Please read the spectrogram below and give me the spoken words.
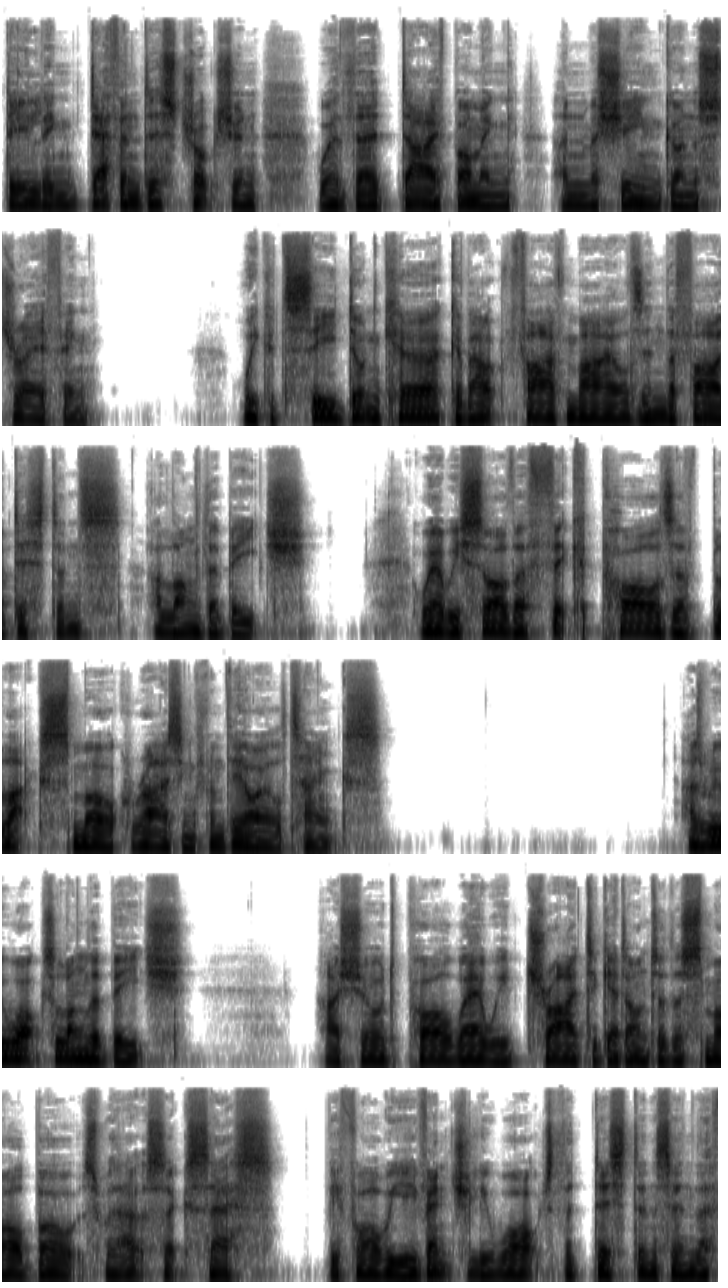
dealing death and destruction with their dive bombing and machine gun strafing. We could see Dunkirk about five miles in the far distance along the beach, where we saw the thick palls of black smoke rising from the oil tanks. As we walked along the beach, I showed Paul where we'd tried to get onto the small boats without success before we eventually walked the distance in the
